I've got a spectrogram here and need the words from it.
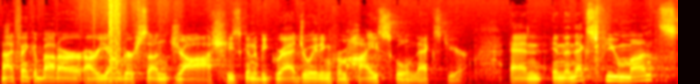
And I think about our, our younger son, Josh. He's going to be graduating from high school next year. And in the next few months,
